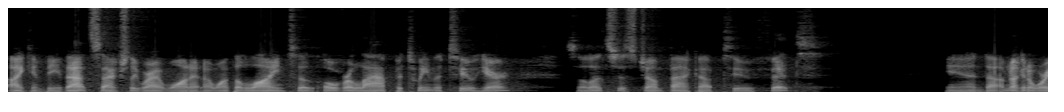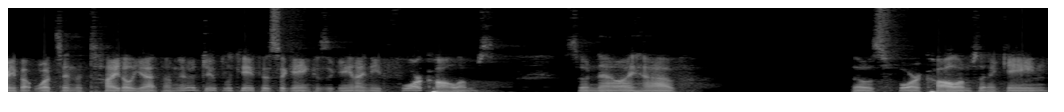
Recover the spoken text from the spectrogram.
I can be. That's actually where I want it. I want the line to overlap between the two here. So let's just jump back up to fit. And uh, I'm not going to worry about what's in the title yet. I'm going to duplicate this again because again I need four columns. So now I have those four columns. And again,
